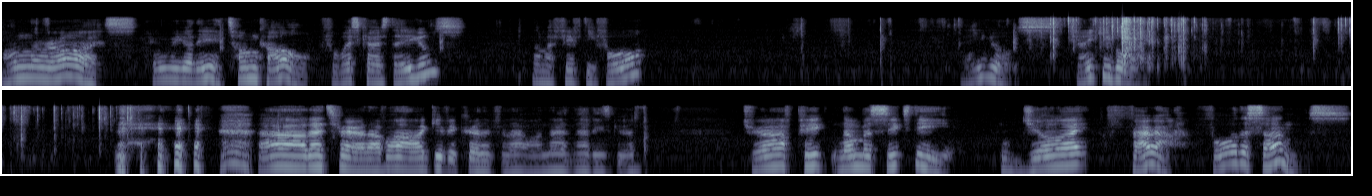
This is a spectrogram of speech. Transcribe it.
On the rise. Who we got here? Tom Cole for West Coast Eagles. Number 54. Eagles. Jakey boy. ah, that's fair enough. Oh, I give you credit for that one. That that is good. Draft pick number 60. Joy Farah for the Suns.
